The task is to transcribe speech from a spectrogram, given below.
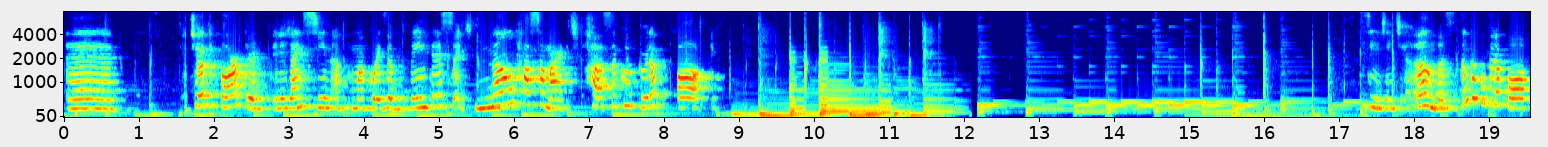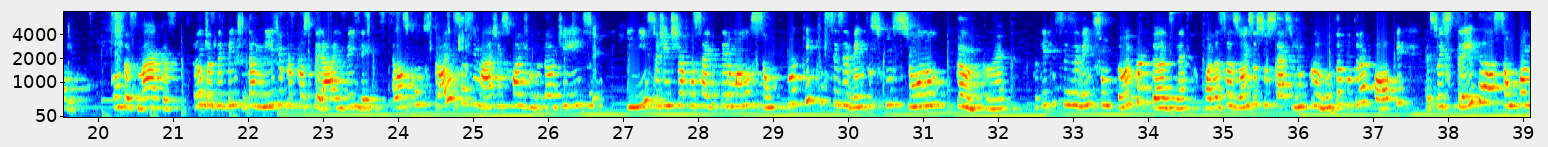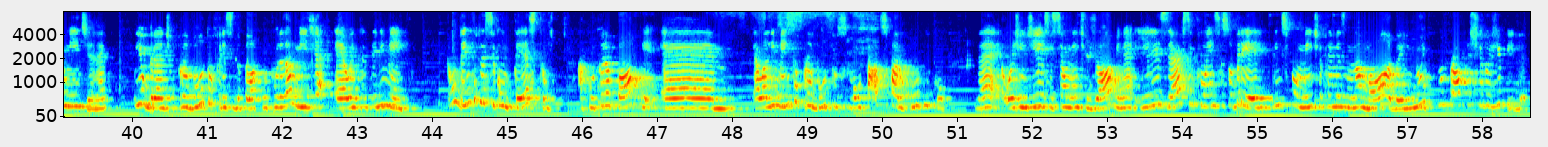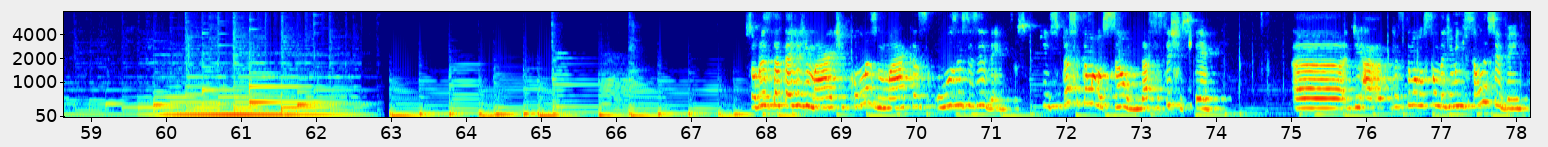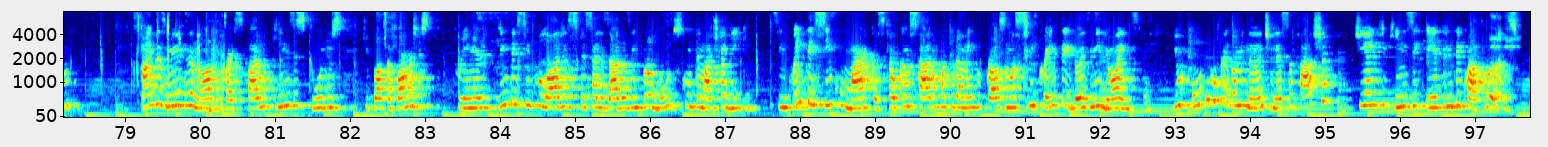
É, Chuck Porter, ele já ensina uma coisa bem interessante. Não faça marketing, faça cultura pop. Sim, gente, ambas, tanto a cultura pop quanto as marcas, ambas dependem da mídia para prosperar e vender. Elas constroem suas imagens com a ajuda da audiência e nisso a gente já consegue ter uma noção por que, que esses eventos funcionam tanto, né? Por que, que esses eventos são tão importantes, né? Uma das razões do sucesso de um produto da cultura pop é sua estreita relação com a mídia, né? E o grande produto oferecido pela cultura da mídia é o entretenimento. Então, dentro desse contexto, a cultura pop é, ela alimenta produtos voltados para o público né, hoje em dia, essencialmente jovem, né, e ele exerce influência sobre ele, principalmente até mesmo na moda e no, no próprio estilo de vida. Sobre a estratégia de marketing, como as marcas usam esses eventos. Gente, para você ter uma noção da CCXP, uh, ah, para você ter uma noção da dimensão desse evento, Só em 2019 participaram 15 estúdios de plataformas de streamer, 35 lojas especializadas em produtos com temática geek, 55 marcas que alcançaram um faturamento próximo a 52 milhões. E o público predominante nessa faixa tinha entre 15 e 34 anos.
